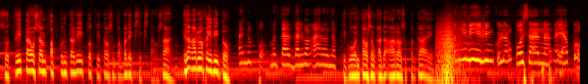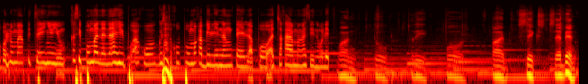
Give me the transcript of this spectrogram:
So, 3,000 papunta rito, 3,000 pabalik, 6,000. Ilang araw na kayo dito? Ano po, magdadalawang araw na po. Tigo 1,000 kada araw sa pagkain. Ang hinihiling ko lang po sana, kaya po ako lumapit sa inyo yung, kasi po mananahi po ako. Gusto ko po makabili ng tela po at saka mga sinulit. 1, 2, 3, 4, 5, 6, 7.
